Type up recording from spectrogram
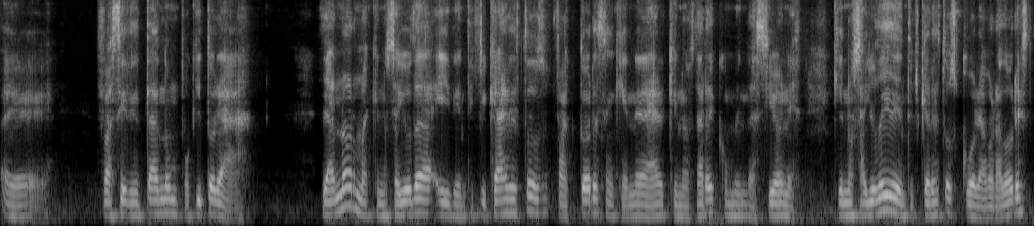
eh, facilitando un poquito la, la norma, que nos ayuda a identificar estos factores en general, que nos da recomendaciones, que nos ayuda a identificar estos colaboradores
